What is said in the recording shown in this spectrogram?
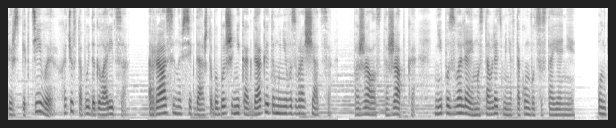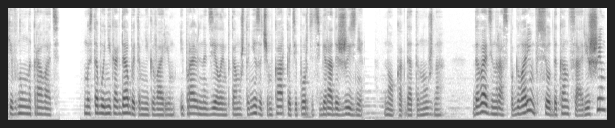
перспективы хочу с тобой договориться. Раз и навсегда чтобы больше никогда к этому не возвращаться пожалуйста жабка не позволяй им оставлять меня в таком вот состоянии. Он кивнул на кровать. Мы с тобой никогда об этом не говорим и правильно делаем потому что незачем каркать и портить себе радость жизни. Но когда то нужно. Давай один раз поговорим все до конца решим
